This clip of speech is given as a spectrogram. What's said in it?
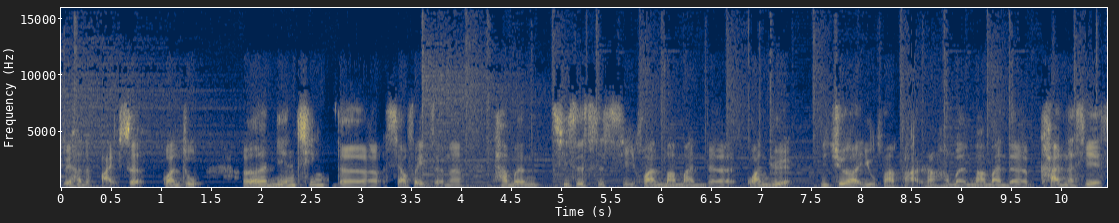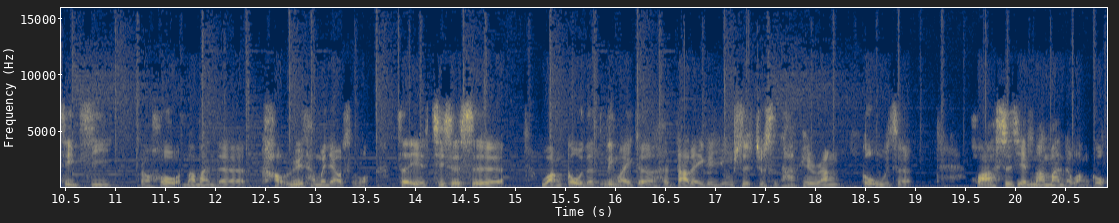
对它的摆设关注。而年轻的消费者呢，他们其实是喜欢慢慢的观阅，你就要有办法让他们慢慢的看那些信息，然后慢慢的考虑他们要什么。这也其实是网购的另外一个很大的一个优势，就是它可以让购物者花时间慢慢的网购。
